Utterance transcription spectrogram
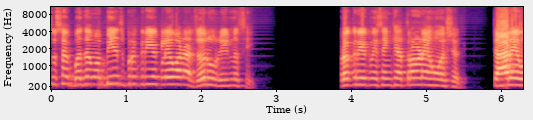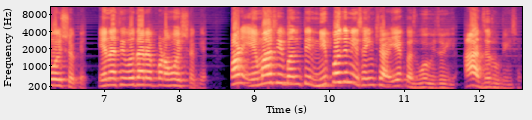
તો સાહેબ, બધામાં બે જ પ્રક્રિયક લેવાના જરૂરી નથી. પ્રક્રિયકની સંખ્યા ત્રણે હોઈ શકે. ચારે હોઈ શકે, એનાથી વધારે પણ હોઈ શકે. પણ એમાંથી બનતી નિપજની સંખ્યા એક જ હોવી જોઈએ. આ જરૂરી છે.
